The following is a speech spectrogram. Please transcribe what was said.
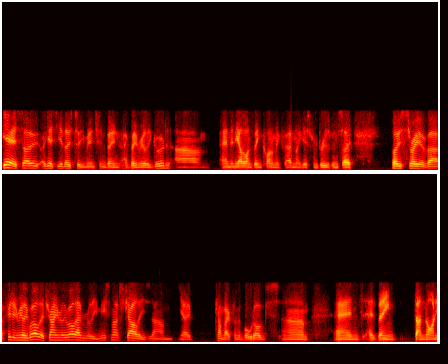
Yeah, so I guess yeah, those two you mentioned been have been really good, um, and then the other one's been Connor McFadden, I guess, from Brisbane. So those three have uh, fitted in really well. They're training really well. They haven't really missed much. Charlie's, um, you know, come back from the Bulldogs um, and has been done 90%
